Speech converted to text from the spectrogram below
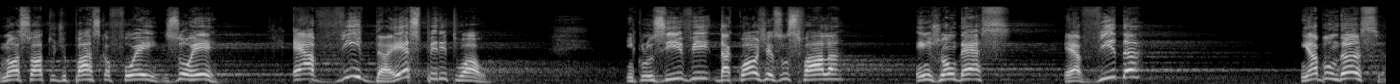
o nosso ato de Páscoa foi Zoe. É a vida espiritual. Inclusive, da qual Jesus fala em João 10. É a vida em abundância.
